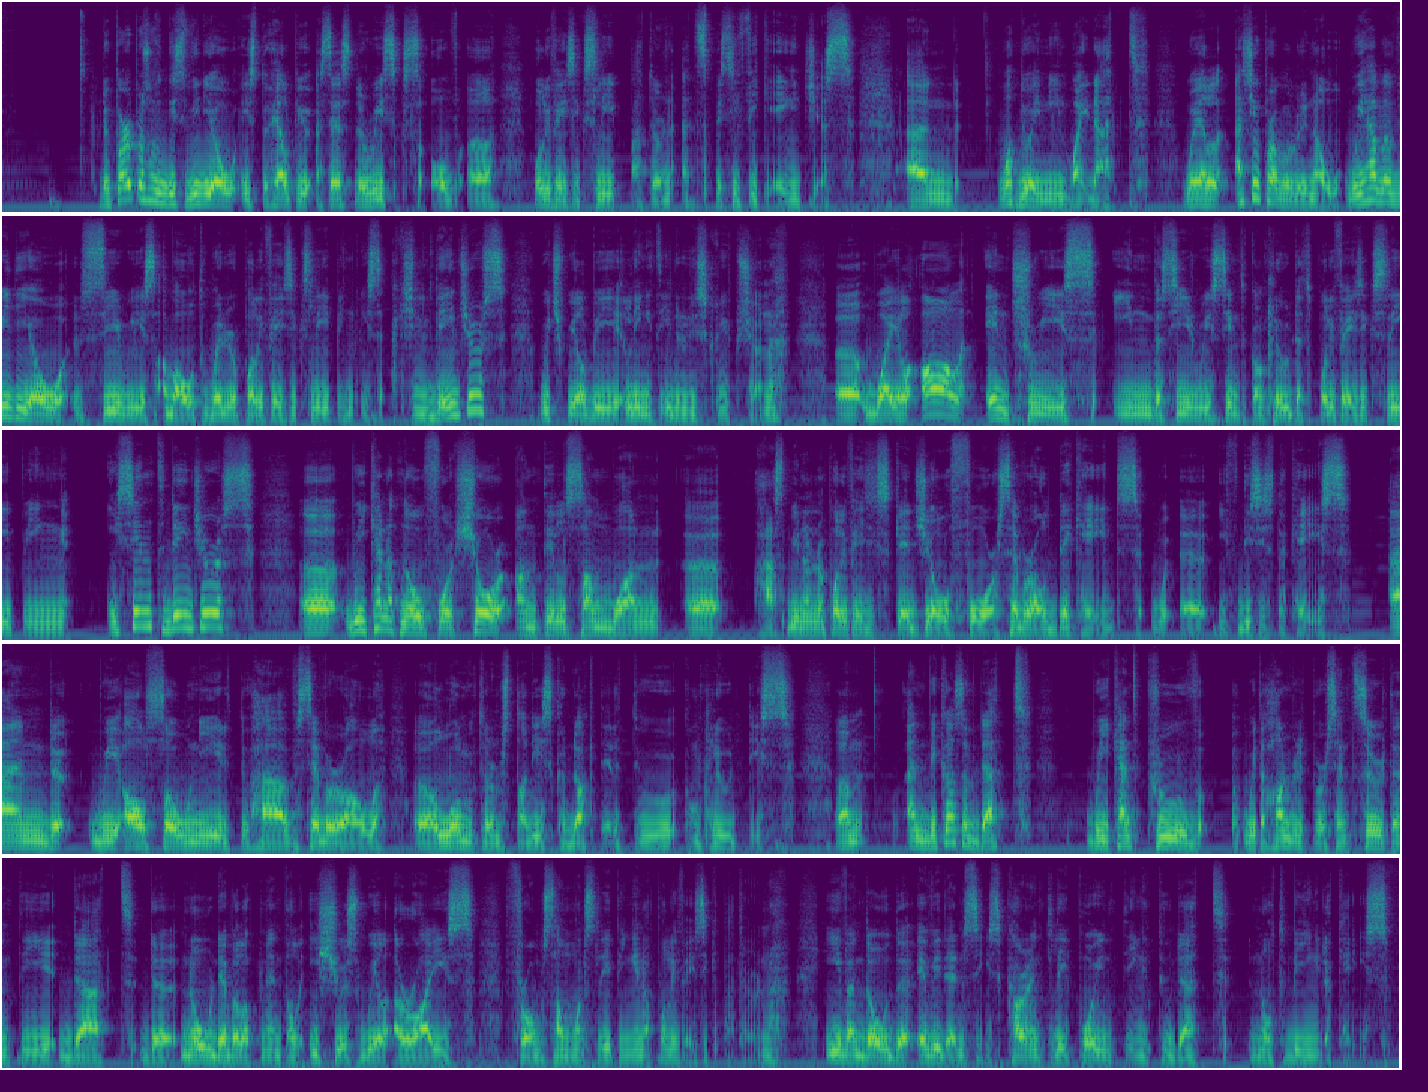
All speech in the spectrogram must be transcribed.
The purpose of this video is to help you assess the risks of a polyphasic sleep pattern at specific ages. And what do I mean by that? Well, as you probably know, we have a video series about whether polyphasic sleeping is actually dangerous, which will be linked in the description. Uh, while all entries in the series seem to conclude that polyphasic sleeping isn't dangerous, uh, we cannot know for sure until someone uh, has been on a polyphasic schedule for several decades, uh, if this is the case and we also need to have several uh, long-term studies conducted to conclude this. Um, and because of that, we can't prove with 100% certainty that the no developmental issues will arise from someone sleeping in a polyphasic pattern, even though the evidence is currently pointing to that not being the case.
